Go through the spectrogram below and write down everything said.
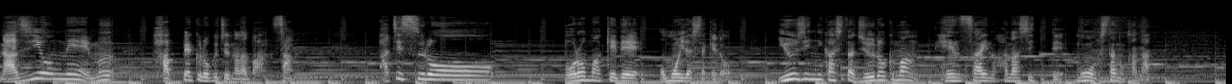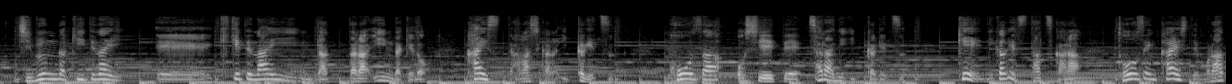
ラジオネーム867番さん。パチスロボロ負けで思い出したけど、友人に貸した16万返済の話ってもうしたのかな？自分が聞いてない、えー、聞けてないんだったらいいんだけど、返すって話から1ヶ月。講座教えてさらに1ヶ月。計2ヶ月経つから、当然返してもらっ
